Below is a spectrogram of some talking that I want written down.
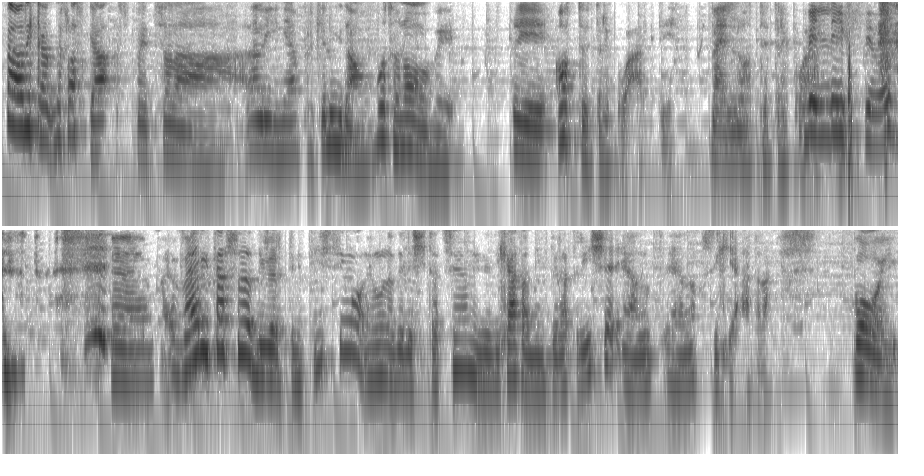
Però Riccardo Frasca spezza la, la linea perché lui dà un voto 9 e 8 e 3 quarti. Bello 8 e 3 quarti. Bellissimo. Eh, Veritas, divertentissimo, è una delle citazioni dedicata all'imperatrice e, allo- e alla psichiatra. Poi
